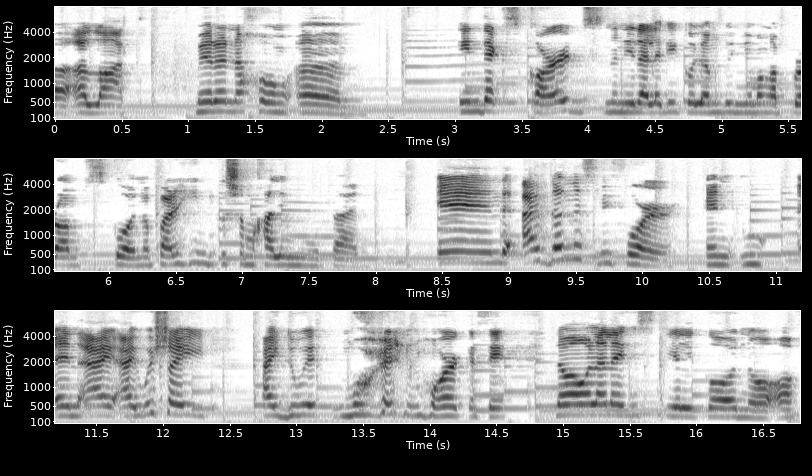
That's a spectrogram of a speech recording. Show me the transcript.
uh, a lot. Meron akong um, index cards na nilalagay ko lang dun yung mga prompts ko na para hindi ko siya makalimutan. And I've done this before and and I I wish I I do it more and more kasi nawawala na yung skill ko no of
